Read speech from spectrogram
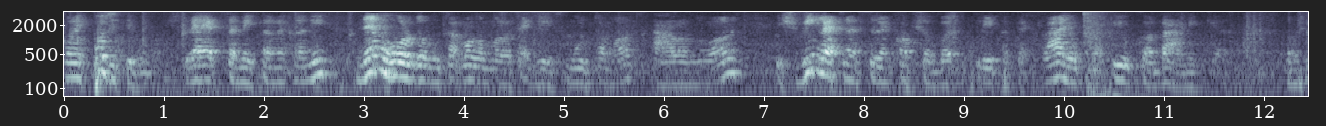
van egy pozitívum is, lehet személytelenek lenni, nem hordom utána magammal az egész múltamat állandóan, és véletlenszerűen kapcsolatba léphetek lányokkal, fiúkkal, bármikkel. Na most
